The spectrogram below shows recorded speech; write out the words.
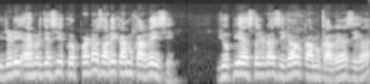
ਵੀ ਜਿਹੜੀ ਐਮਰਜੈਂਸੀ ਇਕਵਿਪਮੈਂਟ ਹੈ ਸਾਰੇ ਕੰਮ ਕਰ ਰਹੀ ਸੀ। ਯੂਪੀਐਸ ਦਾ ਜਿਹੜਾ ਸੀਗਾ, ਉਹ ਕੰਮ ਕਰ ਰਿਹਾ ਸੀਗਾ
